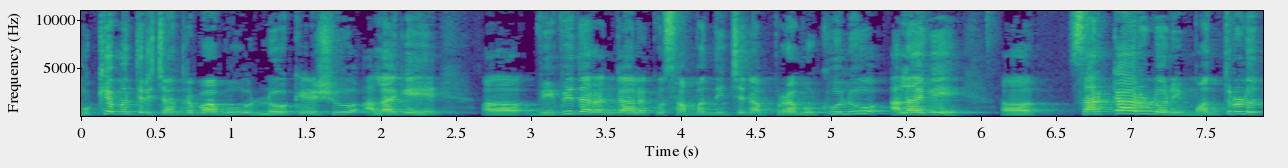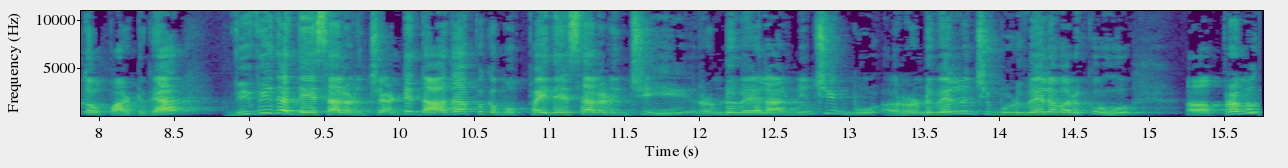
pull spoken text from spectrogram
ముఖ్యమంత్రి చంద్రబాబు లోకేష్ అలాగే వివిధ రంగాలకు సంబంధించిన ప్రముఖులు అలాగే సర్కారులోని మంత్రులతో పాటుగా వివిధ దేశాల నుంచి అంటే దాదాపుగా ముప్పై దేశాల నుంచి రెండు వేల నుంచి మూ- రెండు వేల నుంచి మూడు వేల వరకు ప్రముఖ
